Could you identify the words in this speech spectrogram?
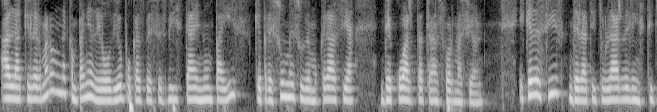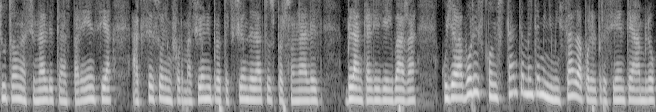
a la que le armaron una campaña de odio pocas veces vista en un país que presume su democracia de cuarta transformación. ¿Y qué decir de la titular del Instituto Nacional de Transparencia, Acceso a la Información y Protección de Datos Personales, Blanca Lidia Ibarra, cuya labor es constantemente minimizada por el presidente AMLO,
